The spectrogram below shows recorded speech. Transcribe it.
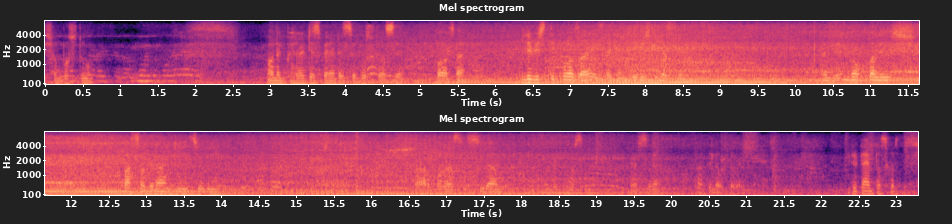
এসব বস্তু। অনেক ভ্যারাইটিস ভ্যারাইটিসের বস্তু আছে পাওয়া যায়। লিপস্টিক পাওয়া যায় এই দেখেন লিপস্টিক আছে। এই যে নখ পালিশ বাচ্চাদের আংটি চুড়ি। তারপর আছে সিরাম দেখতে পাচ্ছেন? সিরাম তাতে লাগতে পারি এটা টাইম পাস করতেছি।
